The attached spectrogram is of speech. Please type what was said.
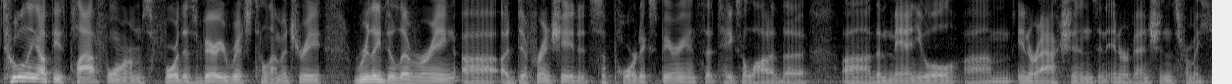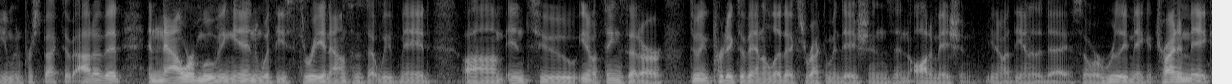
tooling up these platforms for this very rich telemetry, really delivering uh, a differentiated support experience that takes a lot of the, uh, the manual um, interactions and interventions from a human perspective out of it. And now we're moving in with these three announcements that we've made um, into you know, things that are doing predictive analytics, recommendations, and automation you know, at the end of the day. So we're really making, trying to make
